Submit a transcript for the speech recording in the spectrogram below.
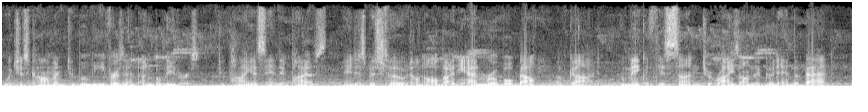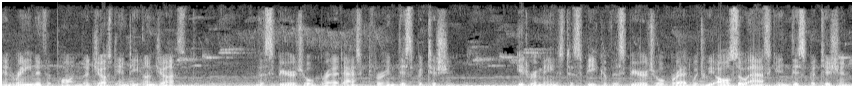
which is common to believers and unbelievers, to pious and impious, and is bestowed on all by the admirable bounty of God, who maketh his sun to rise on the good and the bad, and raineth upon the just and the unjust. The spiritual bread asked for in this petition, it remains to speak of the spiritual bread which we also ask in this petition,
